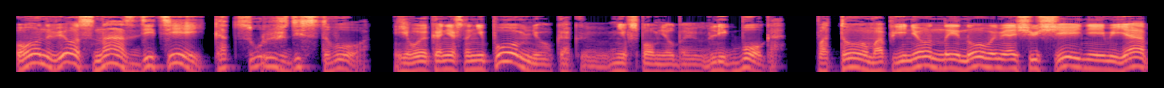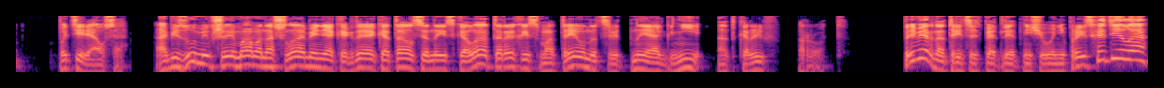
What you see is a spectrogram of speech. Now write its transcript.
Он вез нас, детей, к отцу Рождество. Его я, конечно, не помню, как не вспомнил бы лик Бога. Потом, опьяненный новыми ощущениями, я потерялся. Обезумевшая мама нашла меня, когда я катался на эскалаторах и смотрел на цветные огни, открыв рот. Примерно 35 лет ничего не происходило,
